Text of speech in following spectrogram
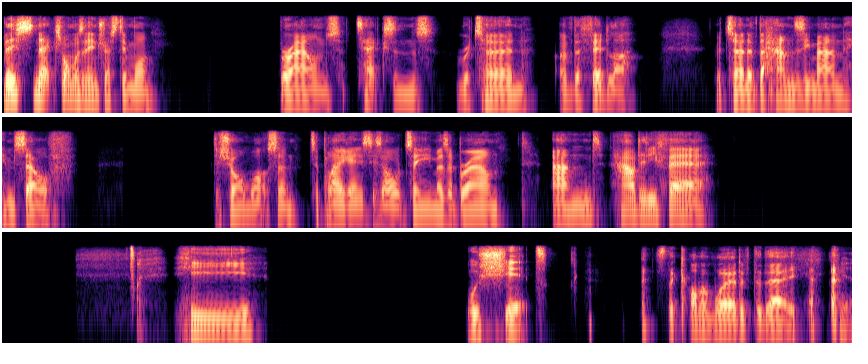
This next one was an interesting one. Browns, Texans, return of the fiddler, return of the handsy man himself, Deshaun Watson, to play against his old team as a Brown. And how did he fare? He was shit. It's the common word of today. Yeah.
